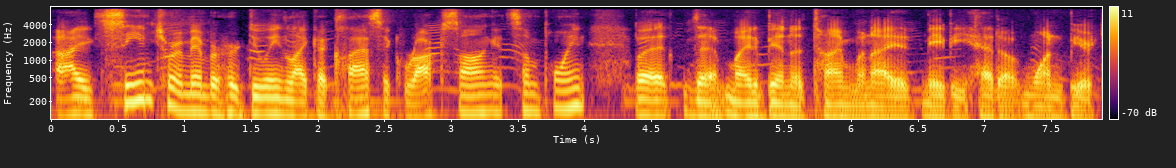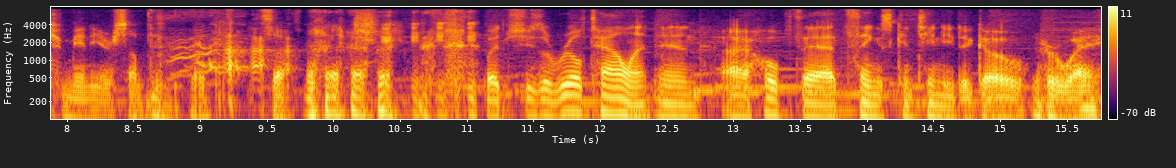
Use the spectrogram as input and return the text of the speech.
I seem to remember her doing like a classic rock song at some point. But that might have been a time when I had maybe had a one beer too many or something. But, so, but she's a real talent, and I hope that things continue continue to go her way.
